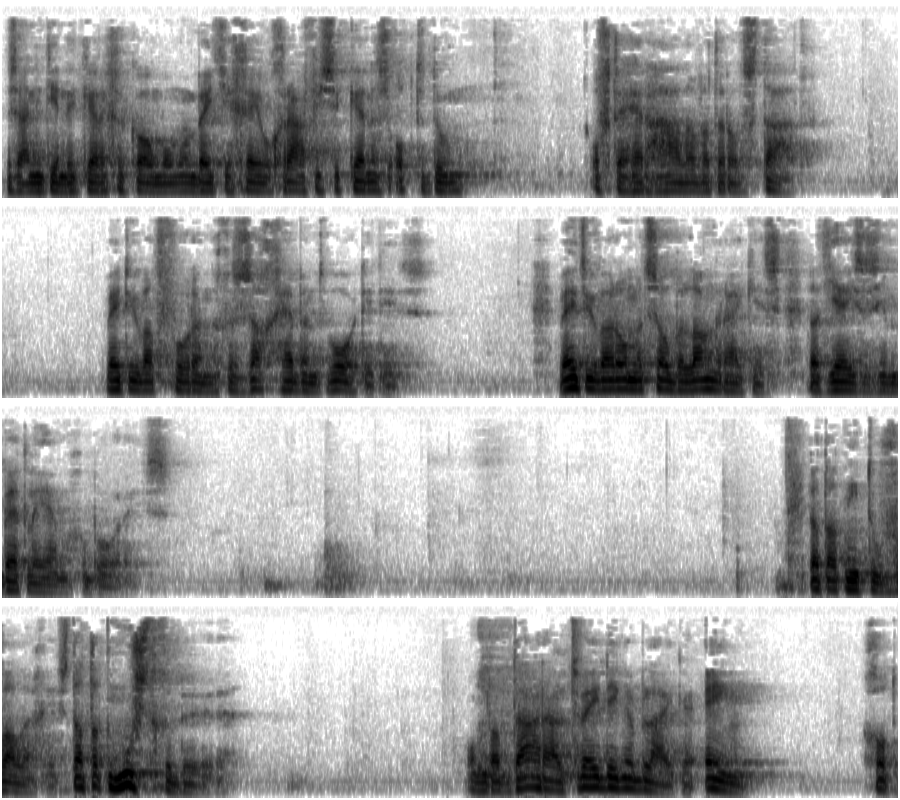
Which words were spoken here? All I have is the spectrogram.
We zijn niet in de kerk gekomen om een beetje geografische kennis op te doen. Of te herhalen wat er al staat. Weet u wat voor een gezaghebbend woord dit is? Weet u waarom het zo belangrijk is dat Jezus in Bethlehem geboren is? Dat dat niet toevallig is, dat dat moest gebeuren. Omdat daaruit twee dingen blijken. Eén, God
